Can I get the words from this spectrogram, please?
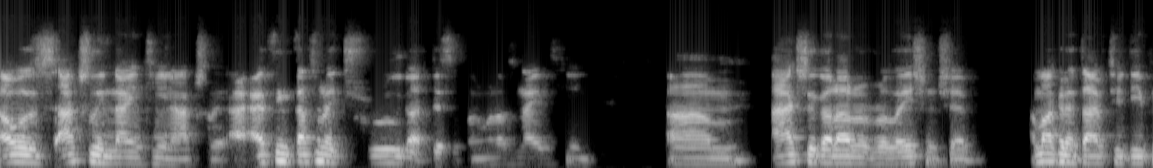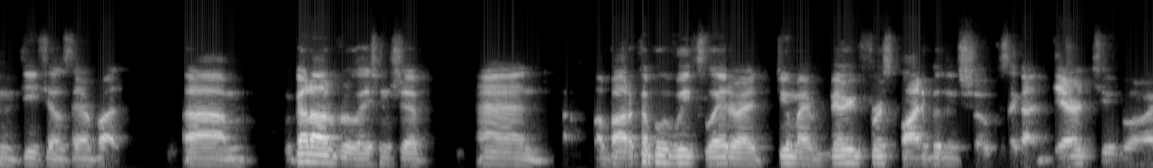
I was actually 19. Actually, I, I think that's when I truly got disciplined when I was 19. Um, I actually got out of a relationship. I'm not gonna dive too deep into details there, but um, we got out of relationship, and about a couple of weeks later, I do my very first bodybuilding show because I got dared to by my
